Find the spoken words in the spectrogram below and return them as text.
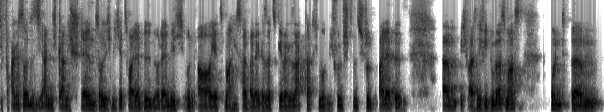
die Frage sollte sich eigentlich gar nicht stellen, soll ich mich jetzt weiterbilden oder nicht? Und oh, jetzt mache ich es halt, weil der Gesetzgeber gesagt hat, ich muss mich 15 Stunden weiterbilden. Ähm, ich weiß nicht, wie du das machst. Und ähm,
